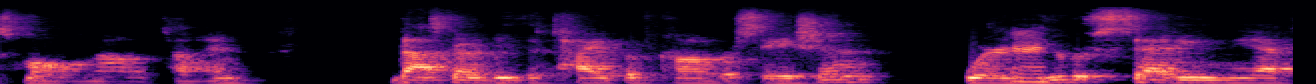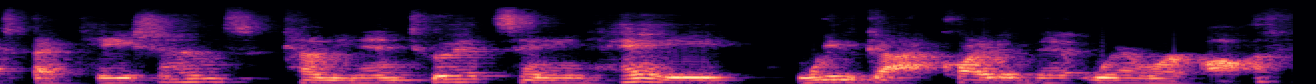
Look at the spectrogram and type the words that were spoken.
small amount of time. That's got to be the type of conversation where Okay. you're setting the expectations coming into it, saying, "Hey, we've got quite a bit where we're off."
